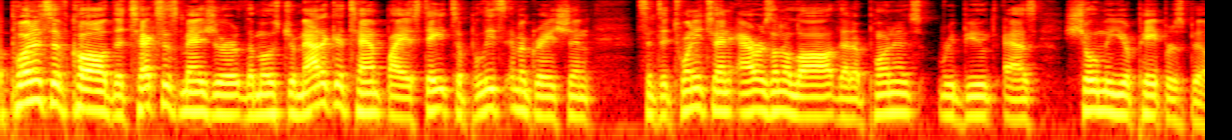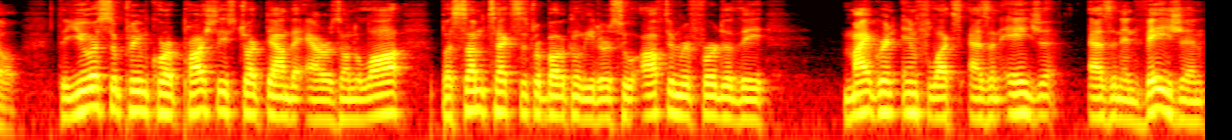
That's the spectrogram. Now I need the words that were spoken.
Opponents have called the Texas measure the most dramatic attempt by a state to police immigration since the 2010 Arizona law that opponents rebuked as Show Me Your Papers bill. The U.S. Supreme Court partially struck down the Arizona law, but some Texas Republican leaders who often refer to the migrant influx as an agent as an invasion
